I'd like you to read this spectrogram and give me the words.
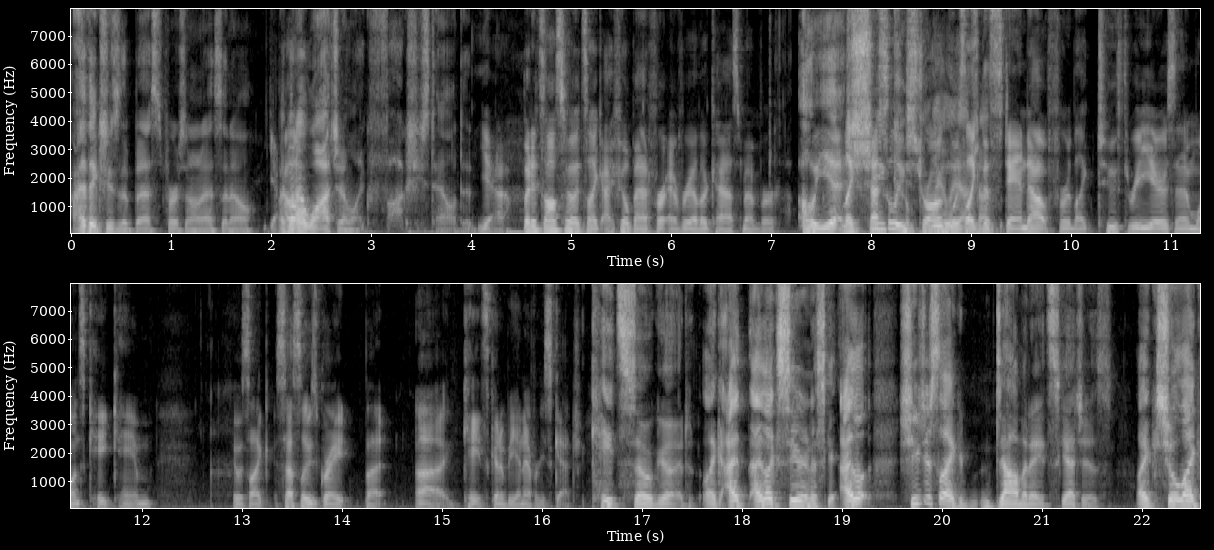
I think she's the best person on SNL. Yeah. Like when I Oh. watch it, I'm like, fuck, she's talented. Yeah, but it's also it's like I feel bad for every other cast member. Oh yeah, Like Cecily Strong was like the standout for like two three years, and then once Kate came, it was like Cecily's great, but uh, Kate's gonna be in every sketch. Kate's so good. Like I, I like see her in a sketch. I she just like dominates sketches. Like she'll like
